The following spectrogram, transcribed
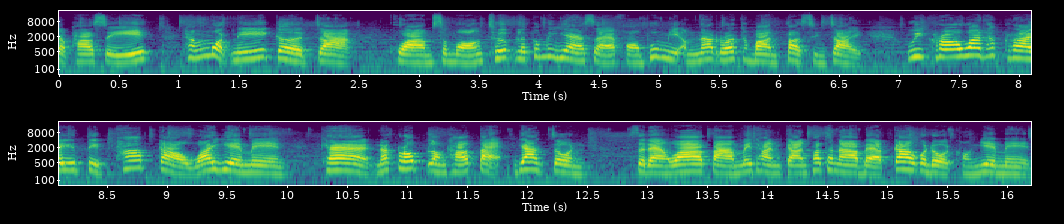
จากภาษี ทั้งหมดนี้เกิดจากความสมองทึบและก็ไม่แยแสของผู้มีอำนาจรัฐบาลตัดสินใจ วิเคราะห์ว่าถ้าใครติดภาพเก่าว่าเยเมน แค่นักรบรองเท้าแตะยากจน แสดงว่าตามไม่ทันการพัฒนาแบบก้าวกระโดดของเยเมน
